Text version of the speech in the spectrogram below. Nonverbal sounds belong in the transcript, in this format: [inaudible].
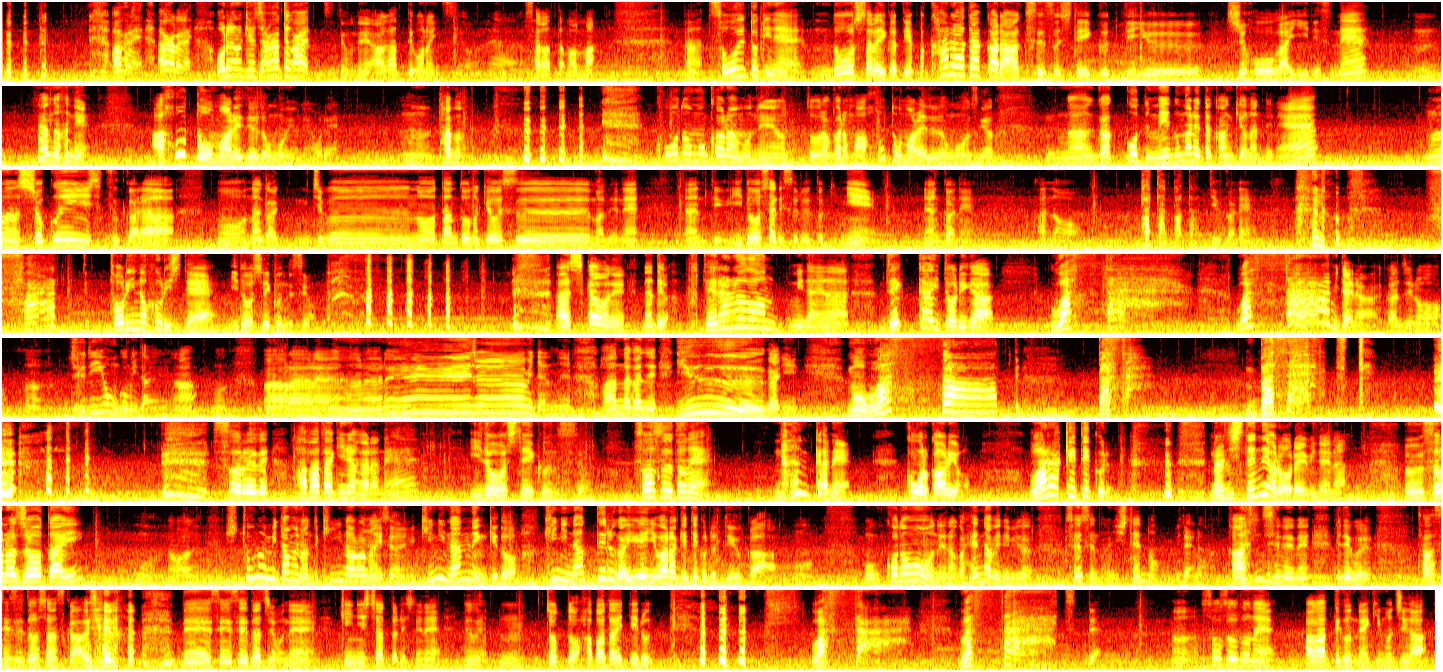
[laughs] 上がれ上がれ俺の気持ち上がってこいっつってもね上がってこないんですよ、ね、下がったまんま。うん、そういう時ねどうしたらいいかってやっぱ体からアクセスしていくっていう手法がいいですね。うん。あのねアホと思われてると思うよね俺。うん多分。[laughs] 子供からもね大人からもアホと思われてると思うんですけどな学校って恵まれた環境なんでね、うん、職員室からもうなんか自分の担当の教室までねなんていう移動したりする時になんかねあのパタパタっていうかね [laughs] あのファーって鳥のふりして移動していくんですよ。[laughs] あしかもねなんていうかプテラノドンみたいなでっかい鳥がワッサーワッサーみたいな感じの、うん、ジュディ・ヨングみたいな、うん、あららられじゃーみたいなねあんな感じで優雅にもうワッサーってバッサーバッサーってって。[laughs] それで羽ばたきながらね移動していくんですよ。そうするとねなんかね心変わるよ。笑けてくる。[laughs] 何してんねやろ俺みたいな、うん、その状態、人の見た目なんて気にならないですよね。気になんねんけど気になってるがゆえに笑けてくるっていうか、うん、う子供をねなんか変な目で見たら「先生何してんの?」みたいな感じでね見てくる「高先生どうしたんですか?」みたいな。ね先生たちもね気にしちゃったりしてね「うんちょっと羽ばたいてる」[laughs] わっさー！わっさーっつって、うん、そうするとね上がってくるね気持ちが。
